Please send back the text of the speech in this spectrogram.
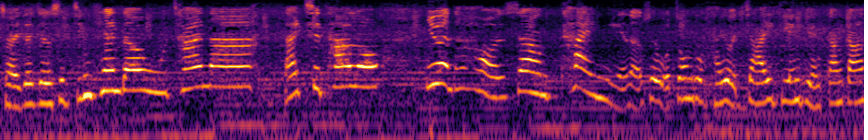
所以这就是今天的午餐啦，来吃它喽！因为它好像太黏了，所以我中途还有加一点点刚刚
